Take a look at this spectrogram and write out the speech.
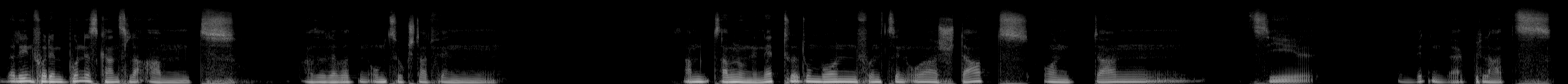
Berlin vor dem Bundeskanzleramt. Also da wird ein Umzug stattfinden. Sammeln um den Nettotumbon, 15 Uhr Start und dann Ziel Wittenbergplatz.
